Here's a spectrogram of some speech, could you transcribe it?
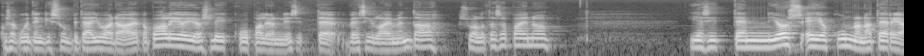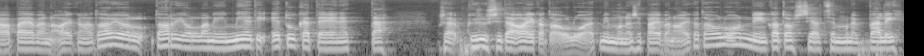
kun sä kuitenkin sun pitää juoda aika paljon, jos liikkuu paljon, niin sitten vesi laimentaa suolatasapainoa. Ja sitten jos ei ole kunnon ateriaa päivän aikana tarjolla, niin mieti etukäteen, että kun sä kysy sitä aikataulua, että millainen se päivän aikataulu on, niin katso sieltä semmoinen väli,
